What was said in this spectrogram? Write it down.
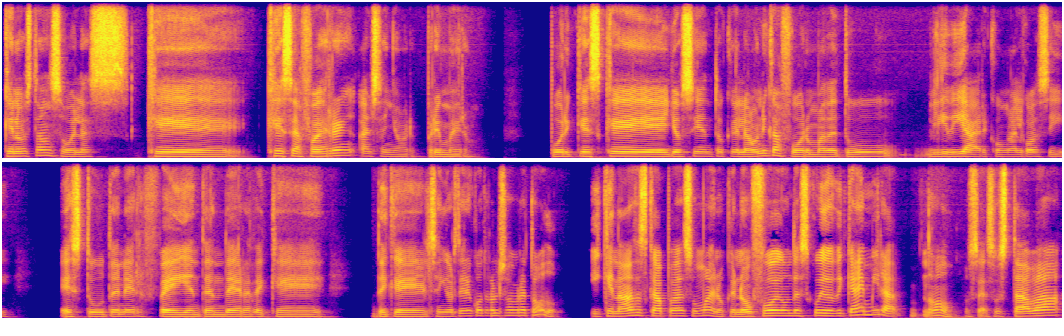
Que no están solas, que, que se aferren al Señor primero. Porque es que yo siento que la única forma de tú lidiar con algo así es tú tener fe y entender de que, de que el Señor tiene control sobre todo y que nada se escapa de su mano, que no fue un descuido de que, ay, mira, no, o sea, eso estaba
